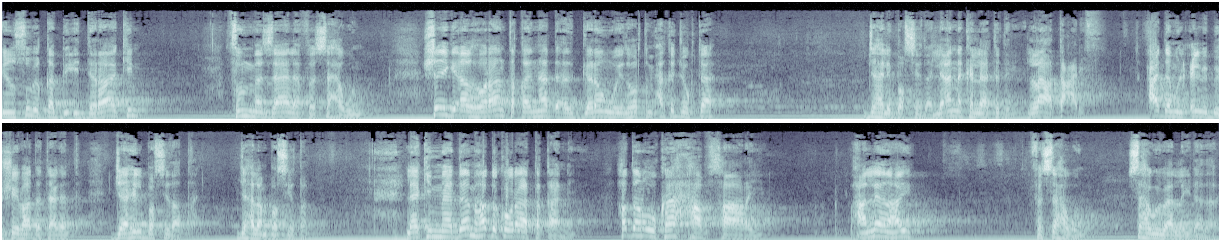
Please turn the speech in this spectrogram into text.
in subiqa biidraakin uma zaala fasahwun shayga aad horaan taqaanin hadda aad garan weydo horta maxaad ka joogtaa? Jahli basiida liannaka laa tadri laa tacrif cadam اlcilmi bishay ba hadda taaganta jaahil basiidaa tahay jahlan basiiطan laakiin maadaama hadda ka hor aad taqaanay haddana uu kaa xaab saaray. Waxaan leenahay fasahwan sahwi baa la yidhahdaa.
